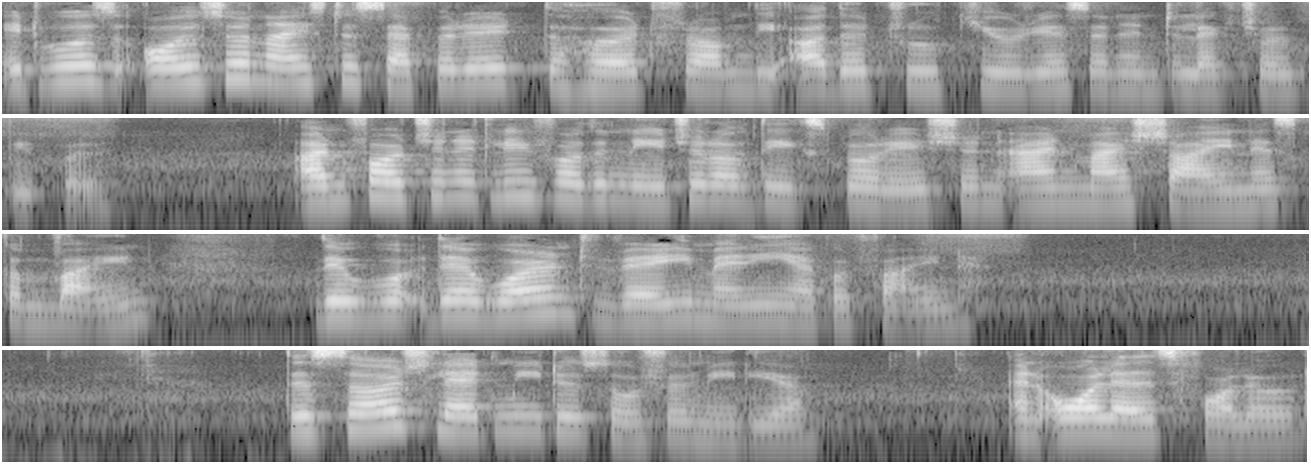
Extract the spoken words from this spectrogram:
It was also nice to separate the herd from the other true curious and intellectual people. Unfortunately, for the nature of the exploration and my shyness combined, there, were, there weren't very many I could find. The search led me to social media, and all else followed.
